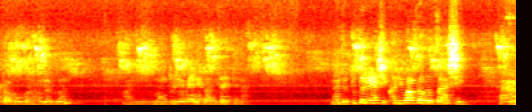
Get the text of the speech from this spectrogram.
पाटावर उभं राहावं लागेल. आणि मग तुझ्या वेण्या घालता येते ना. नाही तू तरी अशी खाली वाकतच जा अशी. हां.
